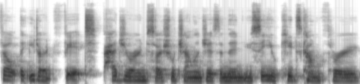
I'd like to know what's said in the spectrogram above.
felt that you don't fit, had your own social challenges, and then you see your kids come through,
